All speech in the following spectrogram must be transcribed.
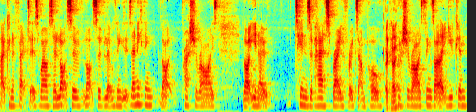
that can affect it as well so lots of lots of little things it's anything like pressurized like you know tins of hairspray for example Okay. pressurized things like that you can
